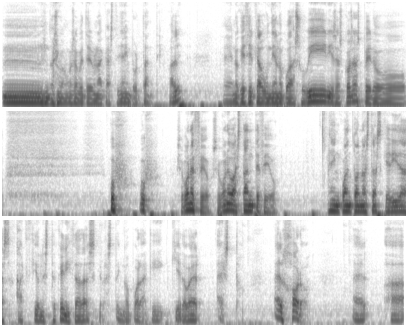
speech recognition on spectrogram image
mmm, nos vamos a meter en una castaña importante, ¿vale? Eh, no quiere decir que algún día no pueda subir y esas cosas, pero... Uf, uf, se pone feo, se pone bastante feo. En cuanto a nuestras queridas acciones tokenizadas, que las tengo por aquí, quiero ver esto. El joro. El uh,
